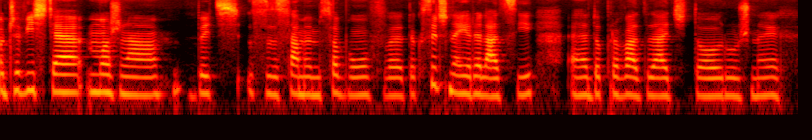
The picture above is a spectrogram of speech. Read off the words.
Oczywiście można być z samym sobą w toksycznej relacji, e, doprowadzać do różnych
